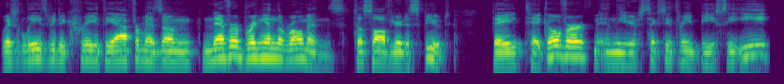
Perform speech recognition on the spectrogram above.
which leads me to create the aphorism never bring in the Romans to solve your dispute. They take over in the year 63 BCE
